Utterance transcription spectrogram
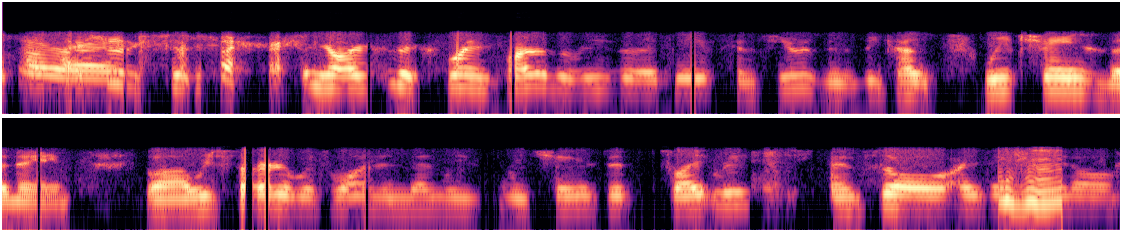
I right. should, you know, I should explain part of the reason that Dave's confused is because we changed the name. Uh, we started with one and then we we changed it slightly, and so I think Mhm. you know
